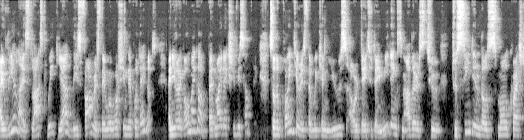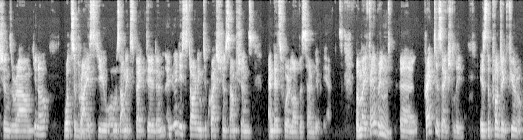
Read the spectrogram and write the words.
I realized last week, yeah, these farmers, they were washing their potatoes. And you're like, oh my God, that might actually be something. So the point here is that we can use our day-to-day meetings and others to, to seed in those small questions around, you know, what mm. surprised you, what was unexpected, and, and really starting to question assumptions. And that's where a lot of the serendipity happens. But my favorite mm. uh, practice actually is the project funeral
